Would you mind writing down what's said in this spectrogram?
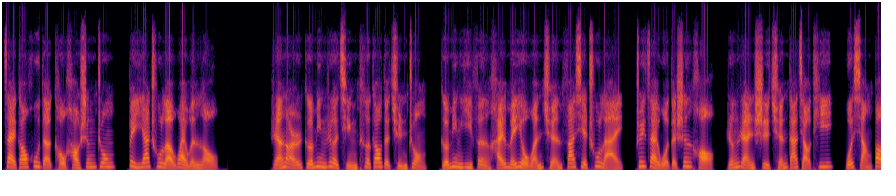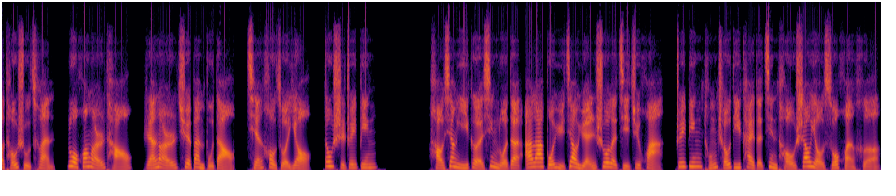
在高呼的口号声中。被压出了外文楼。然而，革命热情特高的群众，革命义愤还没有完全发泄出来，追在我的身后，仍然是拳打脚踢。我想抱头鼠窜，落荒而逃，然而却办不到。前后左右都是追兵。好像一个姓罗的阿拉伯语教员说了几句话，追兵同仇敌忾的劲头稍有所缓和。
